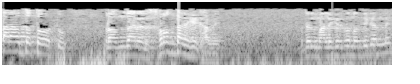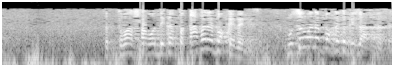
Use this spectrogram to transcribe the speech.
তারাও তো একটু রমজানের শ্রদ্ধা রেখে খাবে। হোটেল মালিকের কোন অধিকার নেই। তো তোমার সব অধিকার তো কাফের পক্ষে দেখেছে মুসলমানের পক্ষে তো কিছু আসতেছে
